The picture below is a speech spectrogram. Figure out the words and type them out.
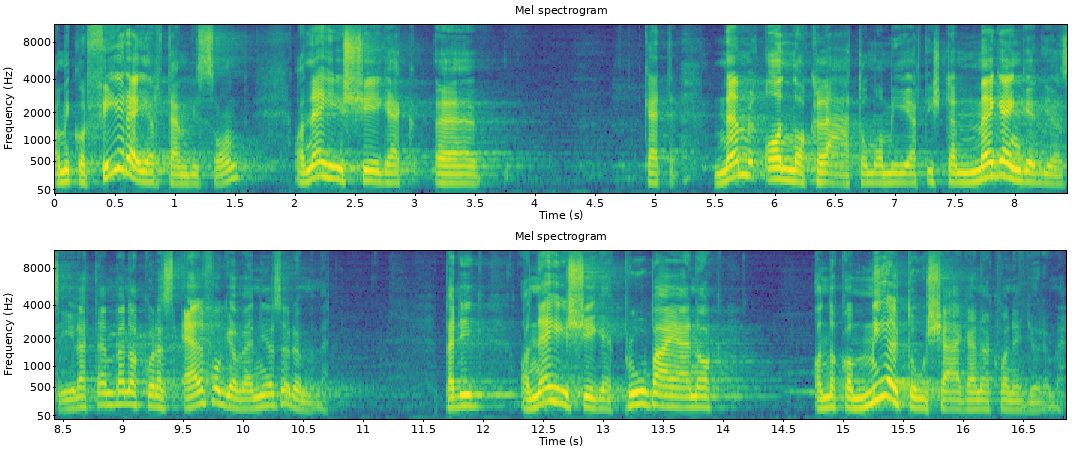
Amikor félreértem viszont, a nehézségek nem annak látom, amiért Isten megengedi az életemben, akkor az el fogja venni az örömömet. Pedig a nehézségek próbájának, annak a méltóságának van egy öröme.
